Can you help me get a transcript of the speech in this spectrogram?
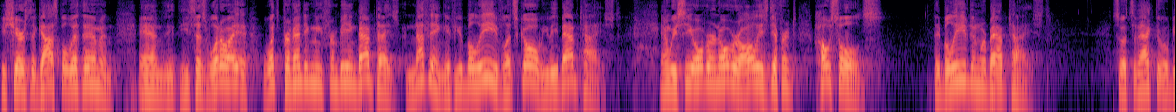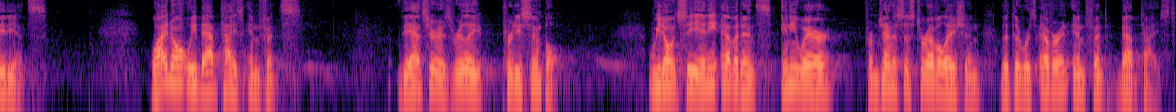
he shares the gospel with him and, and he says, what do I, What's preventing me from being baptized? Nothing. If you believe, let's go. You be baptized. And we see over and over all these different households. They believed and were baptized. So it's an act of obedience. Why don't we baptize infants? The answer is really pretty simple. We don't see any evidence anywhere from Genesis to Revelation that there was ever an infant baptized.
